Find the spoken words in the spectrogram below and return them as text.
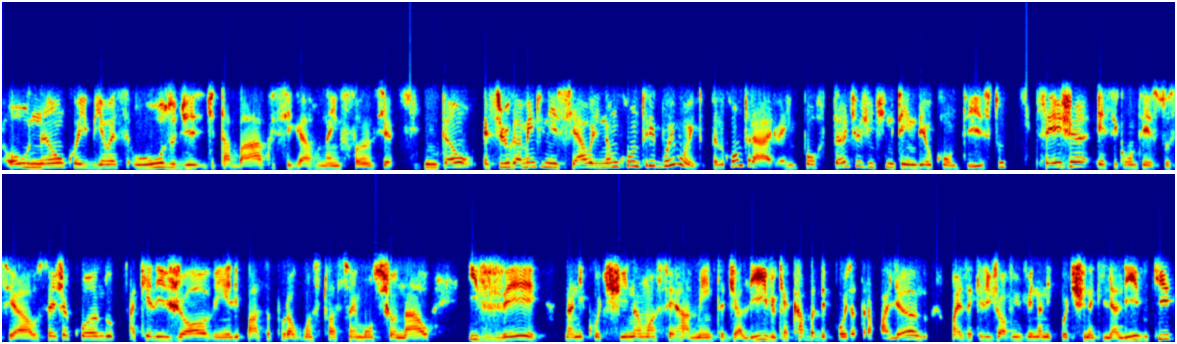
ou não coibiam esse, o uso de, de, tabaco e cigarro na infância. Então, esse julgamento inicial ele não contribui muito. Pelo contrário, é importante a gente entender o contexto, seja esse contexto social, seja quando aquele jovem ele passa por alguma situação emocional e vê na nicotina uma ferramenta de alívio que acaba depois atrapalhando, mas aquele jovem vê na nicotina aquele alívio que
